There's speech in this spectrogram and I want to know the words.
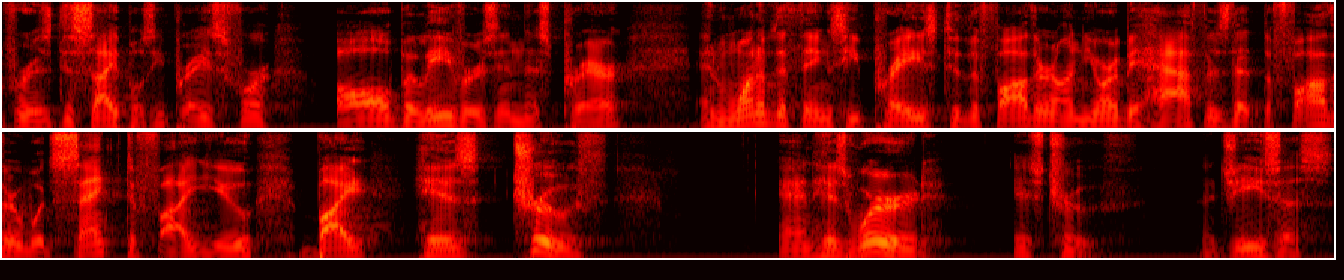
for his disciples, he prays for all believers in this prayer. And one of the things he prays to the Father on your behalf is that the Father would sanctify you by his truth and his word is truth. Now, Jesus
